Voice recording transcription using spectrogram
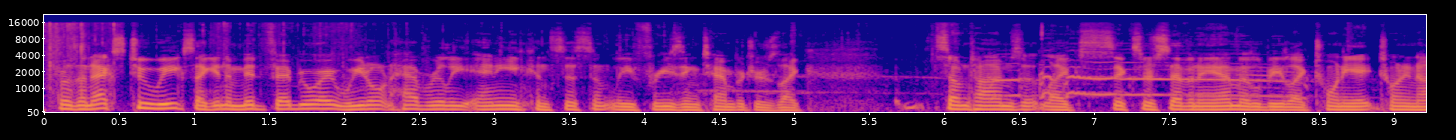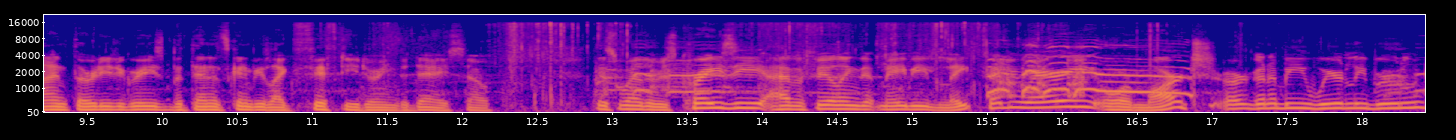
for the next two weeks, like into mid-February, we don't have really any consistently freezing temperatures. Like sometimes at like 6 or 7 a.m. it'll be like 28, 29, 30 degrees, but then it's going to be like 50 during the day. So this weather is crazy. I have a feeling that maybe late February or March are going to be weirdly brutal.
